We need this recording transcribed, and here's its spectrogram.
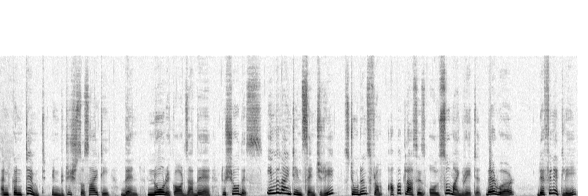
and contempt in British society then. No records are there to show this. In the 19th century, students from upper classes also migrated. There were definitely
